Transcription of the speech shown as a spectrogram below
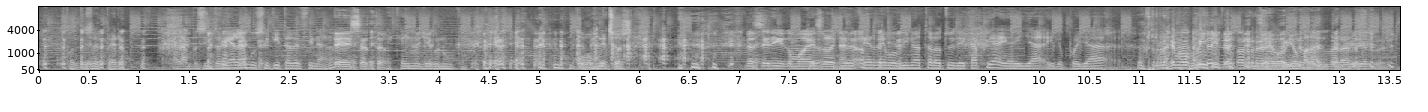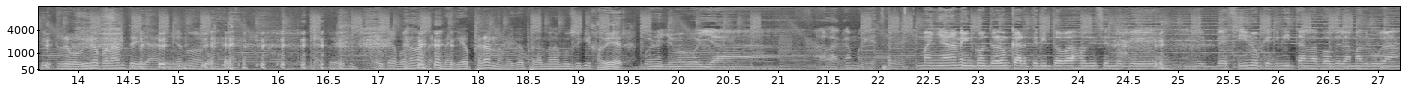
pues entonces espero. A la sintonía la musiquita del final, ¿no? Exacto. Es que ahí no llego nunca. Como muchos. No sé ni cómo Yo, suena, yo ¿no? es que rebobino hasta los tuits de Capia y ahí ya, y después ya Rebobino, Rebobino para adelante. Rebobino para adelante y ya, ya no. Es que, pues nada, me, me quedo esperando, me quedo esperando la musiquita. Javier. Bueno, yo me voy a la cama, que ya. Mañana me encontraré un cartelito abajo diciendo que el vecino que grita a las 2 de la madrugada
